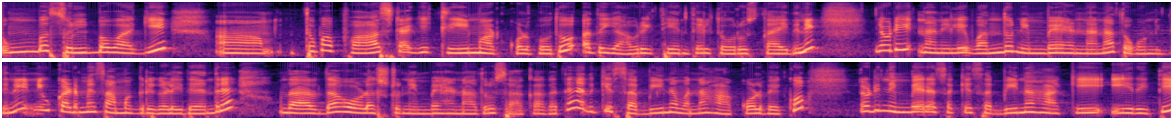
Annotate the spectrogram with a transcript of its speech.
ತುಂಬ ಸುಲಭವಾಗಿ ತುಂಬ ಫಾಸ್ಟಾಗಿ ಕ್ಲೀನ್ ಮಾಡ್ಕೊಳ್ಬೋದು. ಅದು ಯಾವ ರೀತಿ ಅಂತೇಳಿ ತೋರಿಸ್ತಾ ಇದ್ದೀನಿ. ನೋಡಿ, ನಾನಿಲ್ಲಿ ಒಂದು ನಿಂಬೆಹಣ್ಣನ್ನು ತೊಗೊಂಡಿದ್ದೀನಿ. ನೀವು ಕಡಿಮೆ ಸಾಮಗ್ರಿಗಳಿದೆ ಅಂದರೆ ಒಂದು ಅರ್ಧ ಹೋಳಷ್ಟು ನಿಂಬೆಹಣ್ಣಾದರೂ ಸಾಕಾಗುತ್ತೆ. ಅದಕ್ಕೆ ಸಬೀನವನ್ನು ಹಾಕ್ಕೊಳ್ಬೇಕು ನೋಡಿ, ನಿಂಬೆ ರಸಕ್ಕೆ ಸಬೀನ ಹಾಕಿ ಈ ರೀತಿ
